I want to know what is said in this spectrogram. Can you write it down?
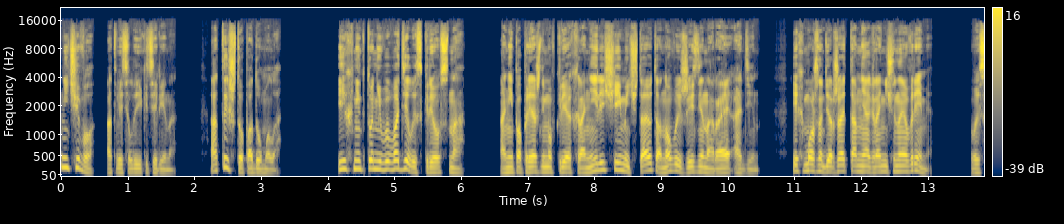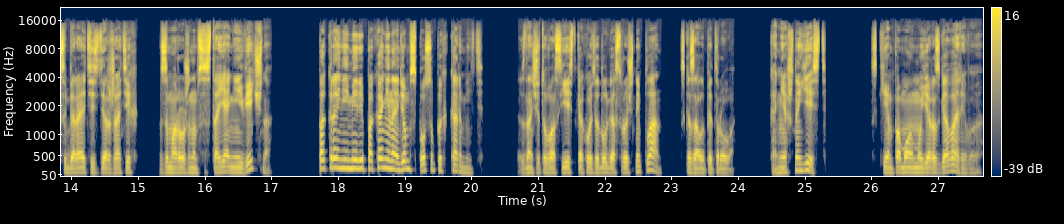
«Ничего», — ответила Екатерина. «А ты что подумала?» «Их никто не выводил из криосна. Они по-прежнему в криохранилище и мечтают о новой жизни на Рае-1. Их можно держать там неограниченное время. Вы собираетесь держать их в замороженном состоянии вечно? По крайней мере, пока не найдем способ их кормить. «Значит, у вас есть какой-то долгосрочный план?» — сказала Петрова. «Конечно, есть. С кем, по-моему, я разговариваю?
